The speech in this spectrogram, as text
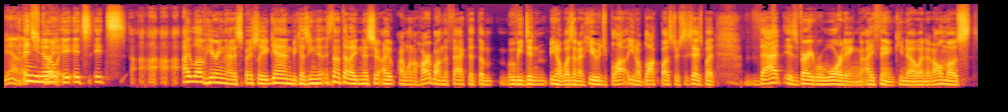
yeah, that's and you know, great. it, it's it's I, I, I love hearing that, especially again because you know, it's not that I necessarily I, I want to harp on the fact that the movie didn't you know wasn't a huge block you know blockbuster success, but that is very rewarding. I think you know, and it almost.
